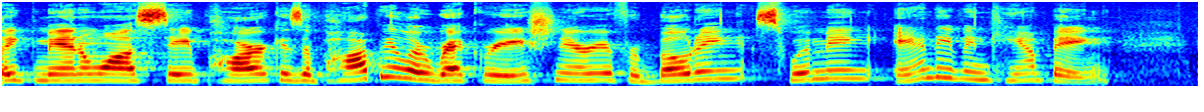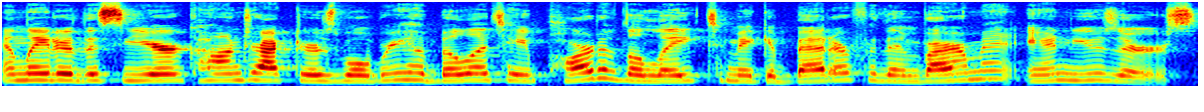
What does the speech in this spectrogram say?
Lake Manawa State Park is a popular recreation area for boating, swimming, and even camping. And later this year, contractors will rehabilitate part of the lake to make it better for the environment and users.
